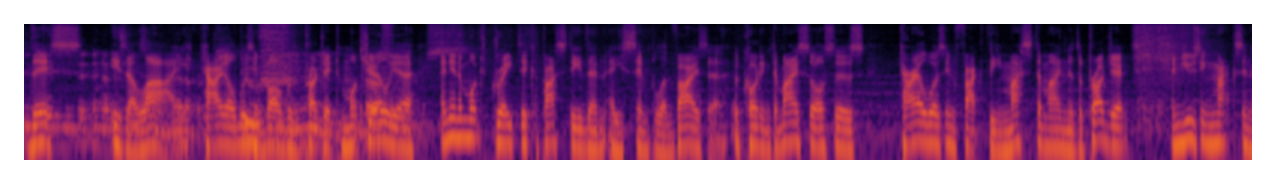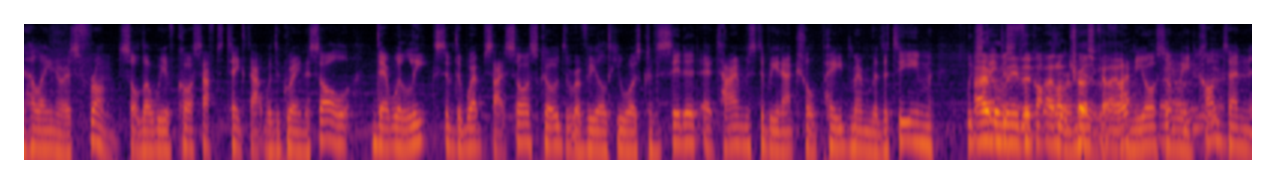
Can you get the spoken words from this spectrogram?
This gave me the is a lie. Kyle was involved with the project much earlier and in a much greater capacity than a simple advisor. According to my sources, Kyle was in fact the mastermind of the project and using Max and Helena as fronts, although we of course have to take that with a grain of salt. There were leaks of the website source code that revealed he was considered at times to be an actual paid member of the team, which I they just believe it. forgot I to remove. Kyle. And he also made either. content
